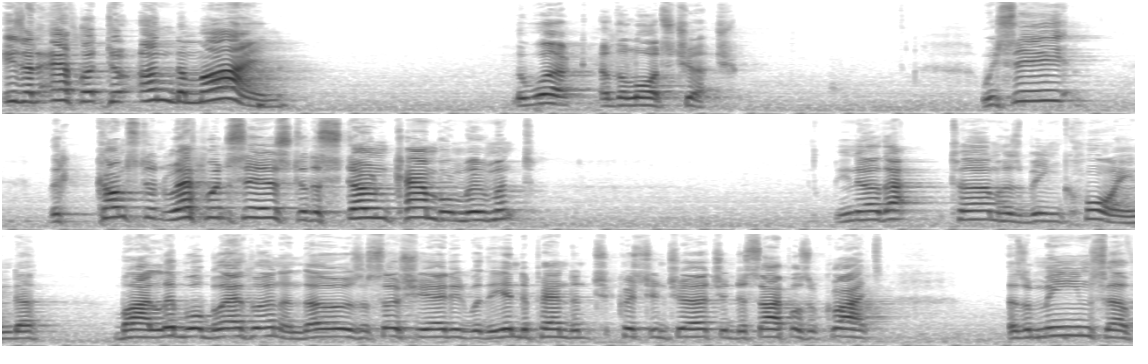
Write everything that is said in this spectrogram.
is an effort to undermine the work of the Lord's church. We see constant references to the Stone Campbell movement. You know, that term has been coined uh, by liberal brethren and those associated with the independent Christian church and disciples of Christ as a means of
